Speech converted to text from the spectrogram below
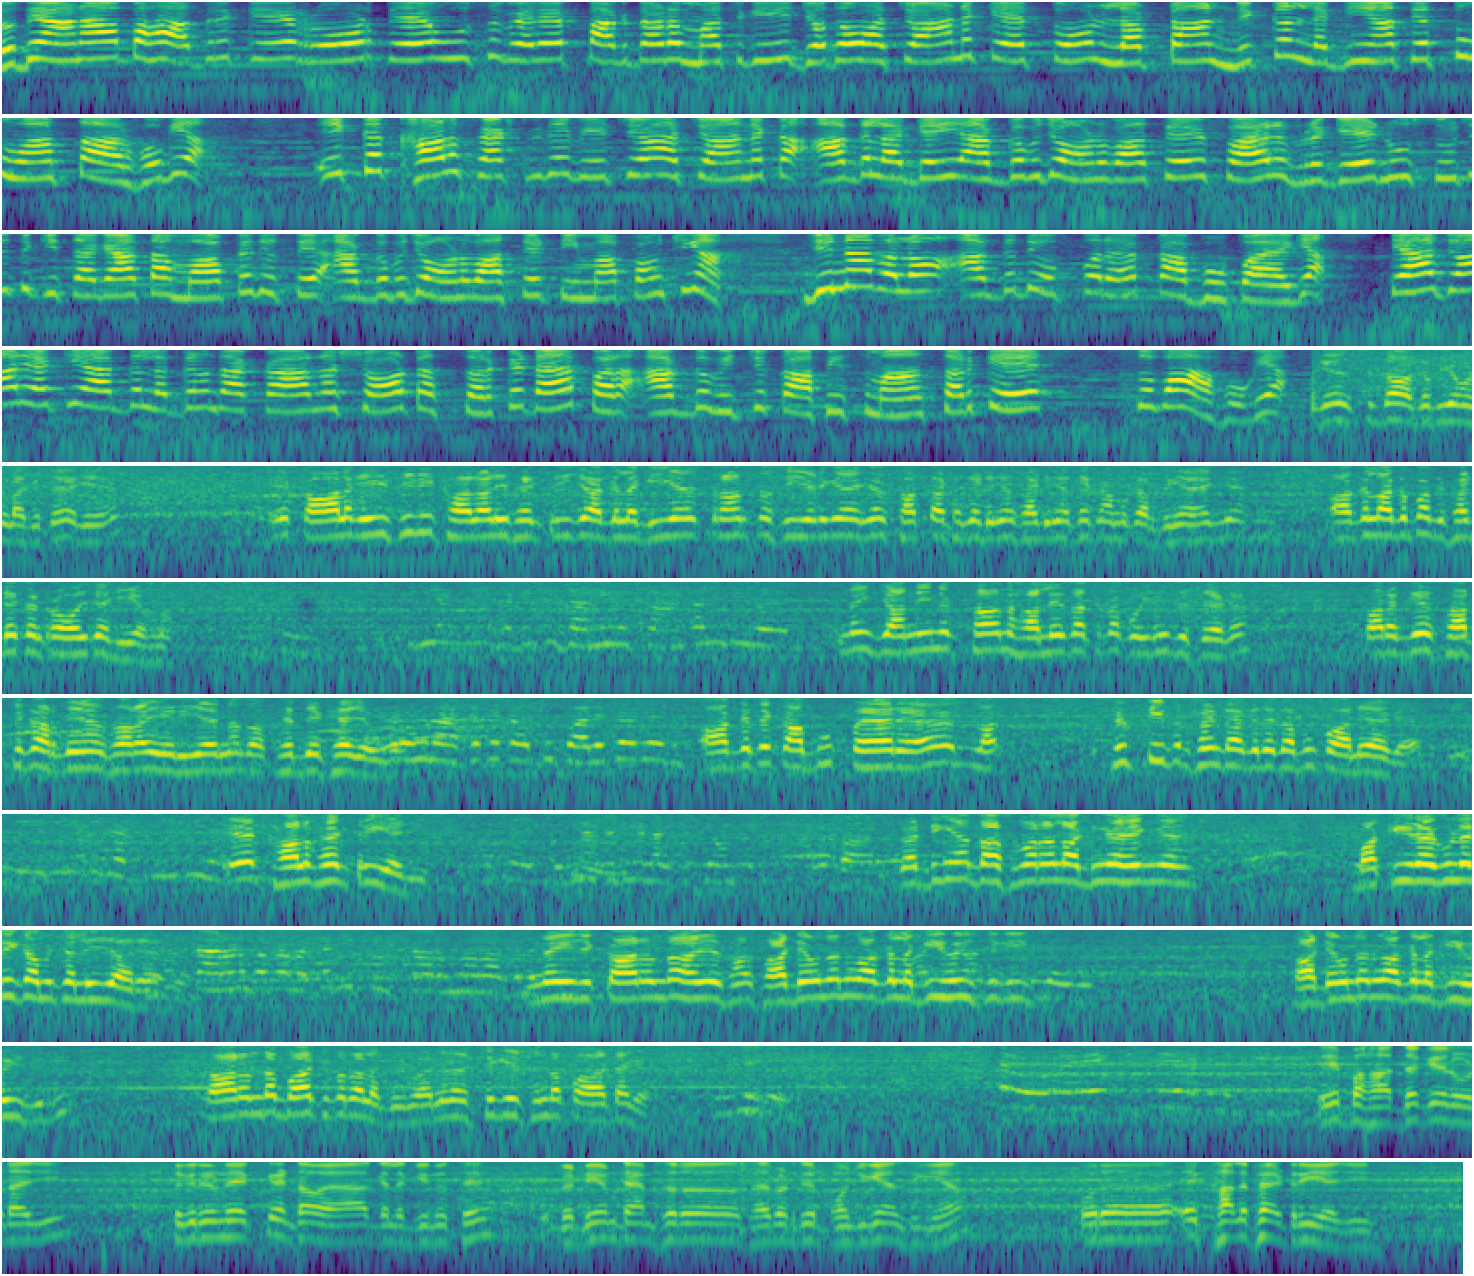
ਲੁਧਿਆਣਾ ਬਹਾਦਰ ਕੇ road ਤੇ ਉਸ ਵੇਲੇ ਭਗਦੜ ਮਚ ਗਈ ਜਦੋਂ ਅਚਾਨਕ ਤੋਂ ਲਪਟਾਂ ਨਿਕਲਣ ਲੱਗੀਆਂ ਤੇ ਧੂਆਂ ਧਾਰ ਹੋ ਗਿਆ। ਇੱਕ ਖਲ ਫੈਕਟਰੀ ਦੇ ਵਿੱਚ ਅਚਾਨਕ ਅੱਗ ਲੱਗ ਗਈ। ਅੱਗ ਬੁਝਾਉਣ ਵਾਸਤੇ ਫਾਇਰ ਬ੍ਰਿਗੇਡ ਨੂੰ ਸੂਚਿਤ ਕੀਤਾ ਗਿਆ ਤਾਂ ਮੌਕੇ ਦੇ ਉੱਤੇ ਅੱਗ ਬੁਝਾਉਣ ਵਾਸਤੇ ਟੀਮਾਂ ਪਹੁੰਚੀਆਂ, ਜਿਨ੍ਹਾਂ ਵੱਲੋਂ ਅੱਗ ਦੇ ਉੱਪਰ ਕਾਬੂ ਪਾਇਆ ਗਿਆ। ਕਿਹਾ ਜਾ ਰਿਹਾ ਕਿ ਅੱਗ ਲੱਗਣ ਦਾ ਕਾਰਨ ਸ਼ਾਰਟ ਸਰਕਟ ਹੈ, ਪਰ ਅੱਗ ਵਿੱਚ ਕਾਫੀ ਸਮਾਨ ਸੜ ਕੇ ਸੁਆਹ ਹੋ ਗਿਆ। ਅੱਗੇ ਸਿੱਧਾ ਅੱਗ ਬੁਝਾਉਣ ਲੱਗ ਪਏ ਹੈਗੇ ਆ। ਇਹ ਕਾਲ ਗਈ ਸੀ ਵੀ ਖਾਲ ਵਾਲੀ ਫੈਕਟਰੀ 'ਚ ਅੱਗ ਲੱਗੀ ਹੈ ਤੁਰੰਤ ਅਸੀਂ ਜਿਹੜੀਆਂ ਹੈਗੀਆਂ 7-8 ਗੱਡੀਆਂ ਸਾਡੀਆਂ ਇੱਥੇ ਕੰਮ ਕਰਦੀਆਂ ਹੈਗੀਆਂ। ਅੱਗ ਲਗਭਗ ਸਾਡੇ ਕੰਟਰੋਲ 'ਚ ਹੈਗੀ ਆ ਹੁਣ। ਨਹੀਂ ਜਾਨੀ ਨੁਕਸਾਨ ਹਾਲੇ ਤੱਕ ਤਾਂ ਕੋਈ ਨਹੀਂ ਦੱਸਿਆਗਾ ਪਰ ਅੱਗੇ ਸਰਚ ਕਰਦੇ ਆ ਸਾਰਾ ਏਰੀਆ ਇਹਨਾਂ ਦਾ ਫਿਰ ਦੇਖਿਆ ਜਾਊਗਾ। ਹੁਣ ਅੱਗ ਤੇ ਕਾਬੂ ਪਾ ਲਿਆ ਗਿਆ ਅੱਗ ਤੇ ਕਾਬੂ ਪੈ ਰਿਹਾ ਹੈ, ਲ- 50% ਅੱਗ ਤੇ ਕਾਬੂ ਪਾ ਲਿਆ ਗਿਆ। ਇਹ ਖਲ ਫੈਕਟਰੀ ਹੈ ਜੀ। ਗੱਡੀਆਂ 10-12 ਲੱਗੀਆਂ ਹੈਗੀਆਂ। ਬਾਕੀ ਰੈਗੂਲਰ ਹੀ ਕੰਮ ਚੱਲੀ ਜਾ ਰਿਹਾ। ਕਾਰਨ ਪਤਾ ਲੱਗਾ ਜੀ ਕਿਸ ਕਾਰਨ ਨਾਲ ਅੱਗ ਨਹੀਂ ਜੀ, ਕਾਰਨ ਦਾ ਹਜੇ ਸਾ- ਸਾਡੇ ਉਹਨਾਂ ਨੂੰ ਅੱਗ ਲੱਗੀ ਹੋਈ ਸੀਗੀ। ਸਾਡੇ ਉਹਨਾਂ ਨੂੰ ਅੱਗ ਲੱਗੀ ਹੋਈ ਸੀਗੀ। ਕਾਰਨ ਦਾ ਬਾਅਦ ਚ ਪਤਾ ਲੱਗੂਗਾ ਇਨਵੈਸਟੀਗੇਸ਼ਨ ਦਾ ਪਾਰਟ ਹੈਗਾ। ਇਹ ਬਹਾਦਰ ਕੇ ਰੋਡ ਹੈ ਜੀ। ਤਕਰੀਬਨ 1 ਘੰਟਾ ਹੋਇਆ ਅੱਗ ਲੱਗੀ ਨੂੰ ਉੱਥੇ। ਗੱਡੀਆਂ ਟਾਈਮ ਸਿਰ ਸਾਈਬਰ ਤੇ ਪਹੁੰਚ ਗਈਆਂ ਸੀਗੀਆਂ। ਔਰ ਇਹ ਖਲ ਫੈਕਟਰੀ ਹੈ ਜੀ।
